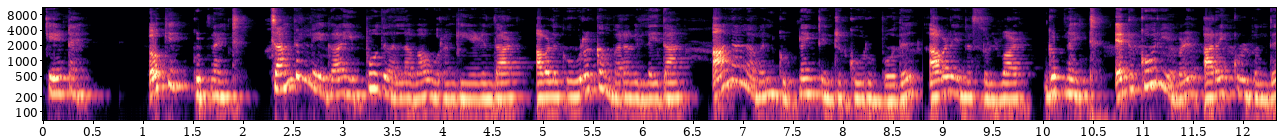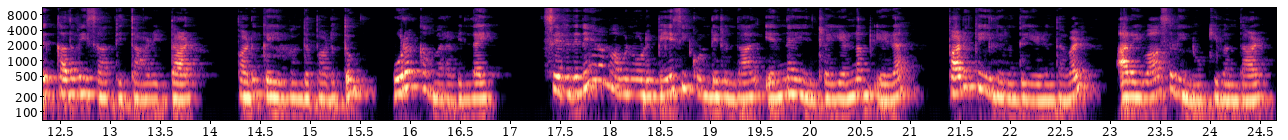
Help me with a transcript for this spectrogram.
கேட்டேன். ஓகே குட் நைட். சந்திரலேகா இப்போது அல்லவா உறங்கி எழுந்தாள். அவளுக்கு உறக்கம் வரவில்லைதான். ஆனால் அவன் குட் நைட் என்று கூறும்போது அவள் என்ன சொல்வாள்? குட் நைட் என்று கூறியவள் அறைக்குள் வந்து கதவை சாத்தி தாழிட்டாள். படுக்கையில் வந்து படுத்தும் உறக்கம் வரவில்லை. சிறிது நேரம் அவனோடு பேசிக் கொண்டிருந்தால் என்ன என்ற எண்ணம் எழ படுக்கையிலிருந்து எழுந்தவள் அரை வாசலை நோக்கி வந்தாள்.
